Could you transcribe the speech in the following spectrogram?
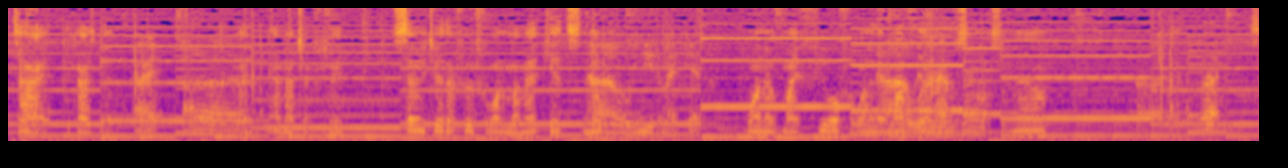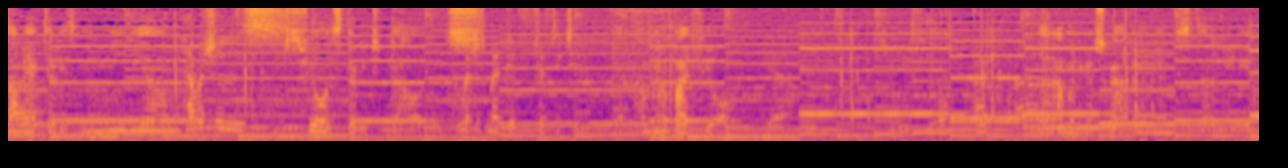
It's alright. The car's good. All right. I Uh, have not checked for trade. 72 of their food for one of my med kits. Nope. no, we need a med kit. One of my fuel for one of their No, we mufflers. Also no. Uh, Zombie activities medium. how much is fuel, it's $32. how much is med kit? Fifty-two. Yeah, I'm gonna buy fuel. Yeah. 'cause we need fuel. Right. And then Uh, I'm gonna go scrapping again because it's a medium.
